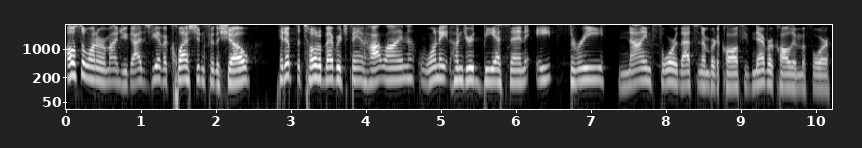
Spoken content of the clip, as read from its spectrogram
Also, want to remind you guys if you have a question for the show, hit up the Total Beverage Fan Hotline, 1 800 BSN 8394. That's the number to call if you've never called in before.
